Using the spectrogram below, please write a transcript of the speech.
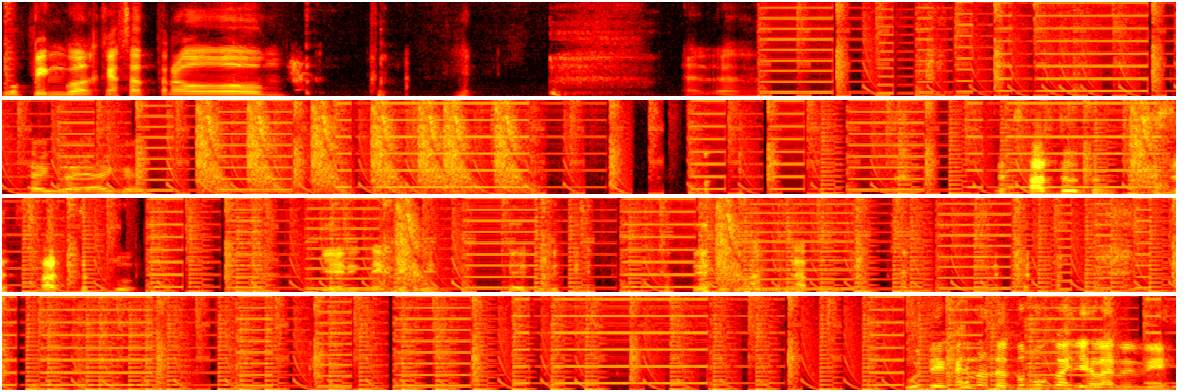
Kuping gua kesetrum Aduh. Ayo koy, ayo koy. Sisa Satu tuh, sisa satu. Biarin aja biarin. Udah kan udah kebuka jalan ini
